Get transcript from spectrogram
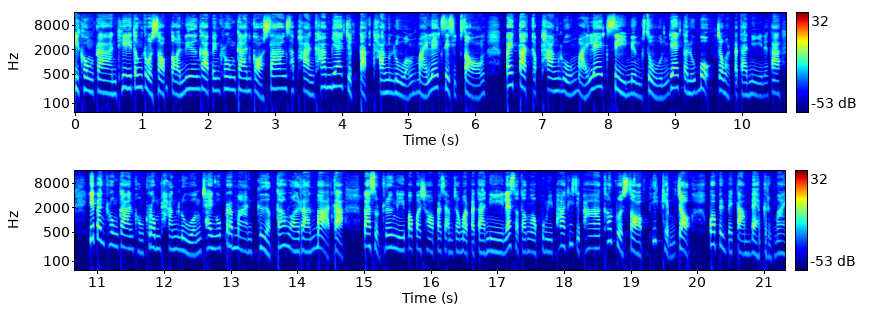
อีกโครงการที่ต้องตรวจสอบต่อเนื่องค่ะ เป็นโครงการก่อสร้างสะพานข้ามแยกจุดตัดทางหลวงหมายเลข 42 ไปตัดกับทางหลวงหมายเลข 410 แยกตะลุโบะจังหวัดปัตตานีนะคะนี่เป็นโครงการของกรมทางหลวงใช้งบประมาณเกือบ 900 ล้านบาทค่ะ ล่าสุดเรื่องนี้ปปชประจำจังหวัดปัตตานี และสตงภูมิภาคที่ 15 เข้าตรวจสอบที่เข็มเจาะว่าเป็นไปตามแบบหรือไม่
